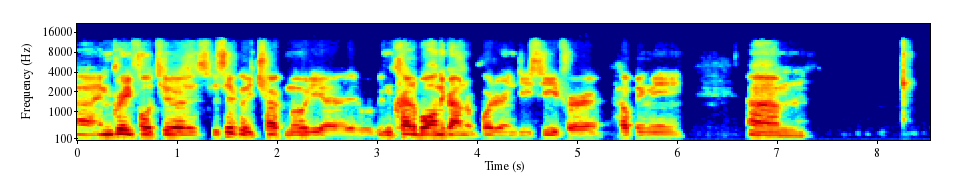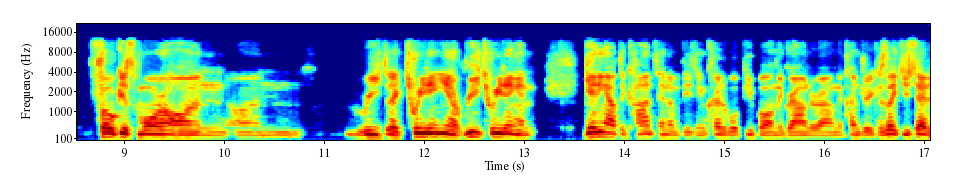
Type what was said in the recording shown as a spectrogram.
uh, am grateful to specifically chuck modi an incredible on the ground reporter in dc for helping me um, focus more on on re- like tweeting you know retweeting and getting out the content of these incredible people on the ground around the country. Because like you said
